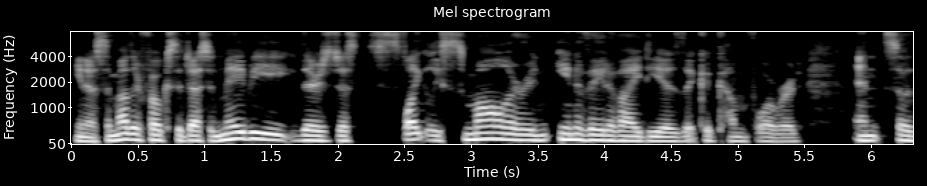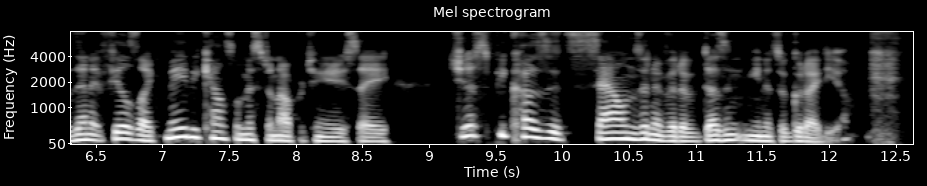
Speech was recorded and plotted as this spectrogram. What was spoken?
You know, some other folks suggested maybe there's just slightly smaller and innovative ideas that could come forward. And so then it feels like maybe council missed an opportunity to say, just because it sounds innovative doesn't mean it's a good idea.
